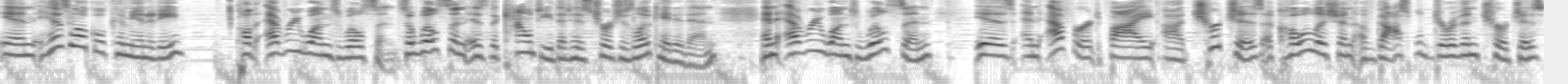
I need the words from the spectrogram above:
in his local community called Everyone's Wilson. So, Wilson is the county that his church is located in. And Everyone's Wilson is an effort by uh, churches, a coalition of gospel driven churches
